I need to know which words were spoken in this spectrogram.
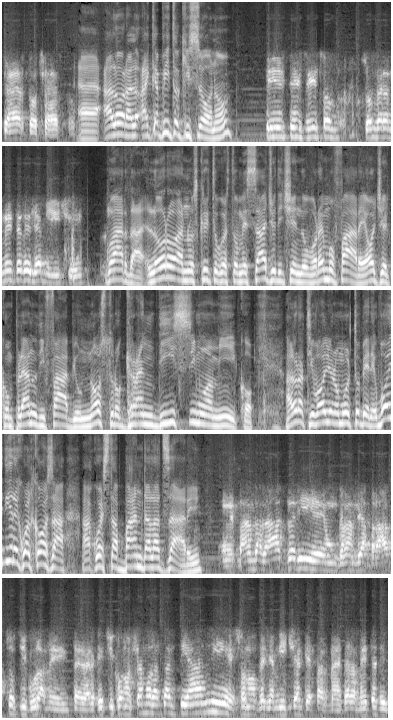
Certo, certo. Eh, allora, hai capito chi sono? Sì, sì, sì, sono veramente degli amici. Guarda, loro hanno scritto questo messaggio dicendo vorremmo fare, oggi è il compleanno di Fabio, un nostro grandissimo amico. Allora ti vogliono molto bene. Vuoi dire qualcosa a questa banda Lazzari? Eh, banda Lazzari è un grande abbraccio sicuramente, perché ci conosciamo da tanti anni e sono degli amici anche per me, veramente de-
